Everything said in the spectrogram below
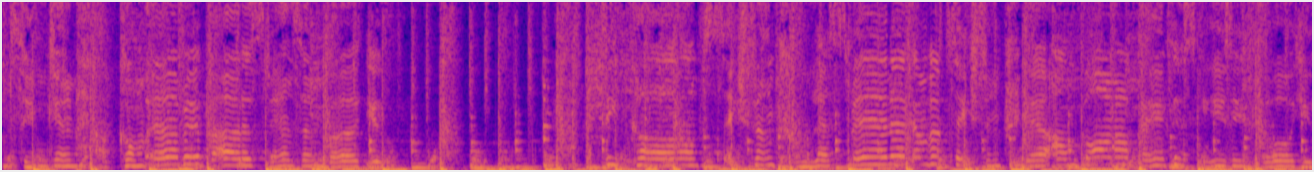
I'm thinking. How come everybody's dancing but you? A deep conversation, a last minute invitation. Yeah, I'm gonna make this easy for you.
